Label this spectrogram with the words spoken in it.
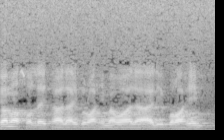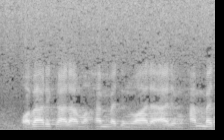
كما صليت على إبراهيم وعلى آل إبراهيم وبارك على محمد وعلى آل محمد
